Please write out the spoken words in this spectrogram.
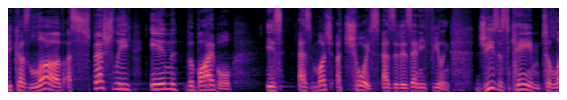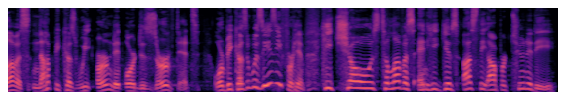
Because love, especially in the Bible, is as much a choice as it is any feeling. Jesus came to love us not because we earned it or deserved it or because it was easy for him. He chose to love us and he gives us the opportunity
